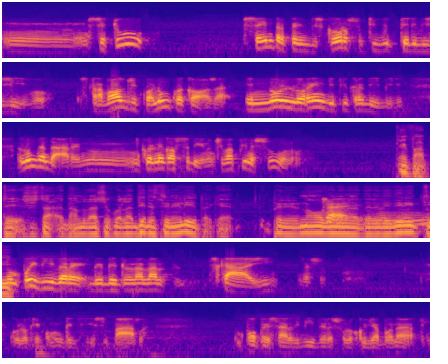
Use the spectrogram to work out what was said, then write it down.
Mm, se tu, sempre per il discorso TV televisivo, stravolgi qualunque cosa e non lo rendi più credibile, a lungo andare non- in quel negozio lì non ci va più nessuno. E infatti si sta andando verso quella direzione lì perché per il rinnovo Cioè, dei mm, diritti Non puoi vivere la, la- Sky, adesso è quello che comunque si- si parla, non può pensare di vivere solo con gli abbonati,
